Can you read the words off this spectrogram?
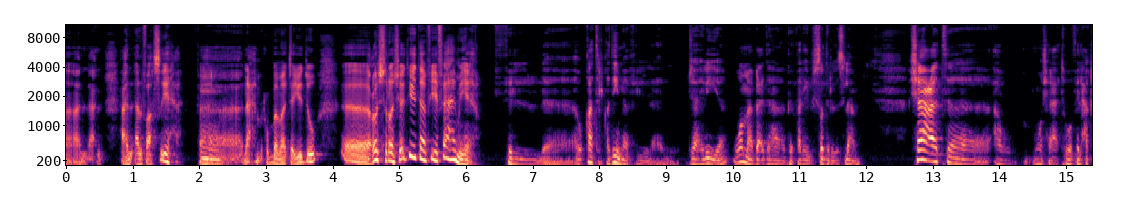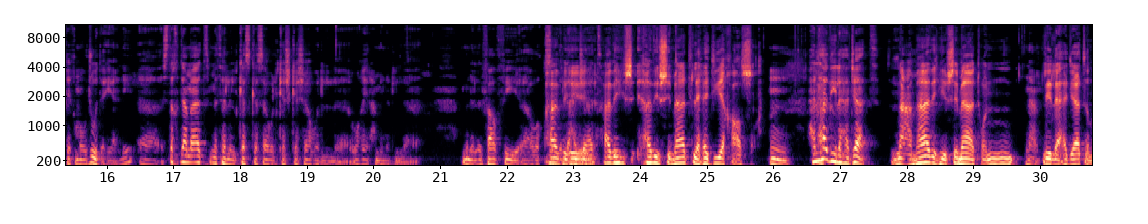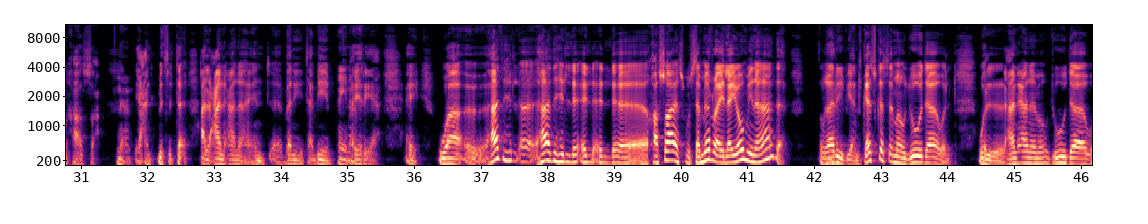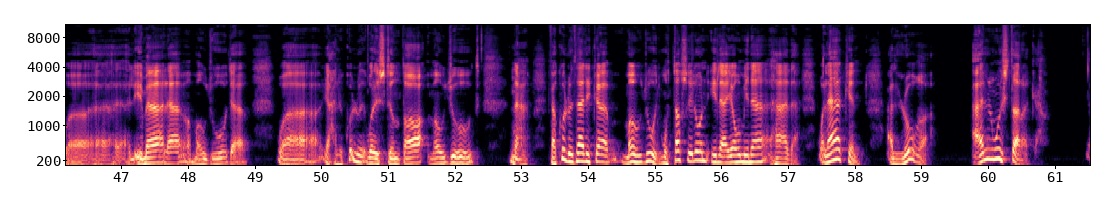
الفصيحة، فنعم ربما تجد آه، عسرا شديدا في فهمها. في الأوقات القديمة في الجاهليه وما بعدها بقليل في صدر الإسلام شاعت آه، أو مو شاعت هو في الحقيقة موجودة يعني آه، استخدامات مثل الكسكسة والكشكشة وغيرها من من الألفاظ في اوقات هذه هذه هذه سمات لهجية خاصة. هل هذه لهجات؟ نعم هذه سمات نعم. للهجات خاصة. نعم. يعني مثل العنعنه عند بني تميم نعم. غيرها أي. وهذه هذه الخصائص مستمرة إلى يومنا هذا غريب يعني الكسكسة موجودة والعنعنة موجودة والإمالة موجودة ويعني كل والاستنطاء موجود. نعم. فكل ذلك موجود متصل إلى يومنا هذا. ولكن اللغة المشتركة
